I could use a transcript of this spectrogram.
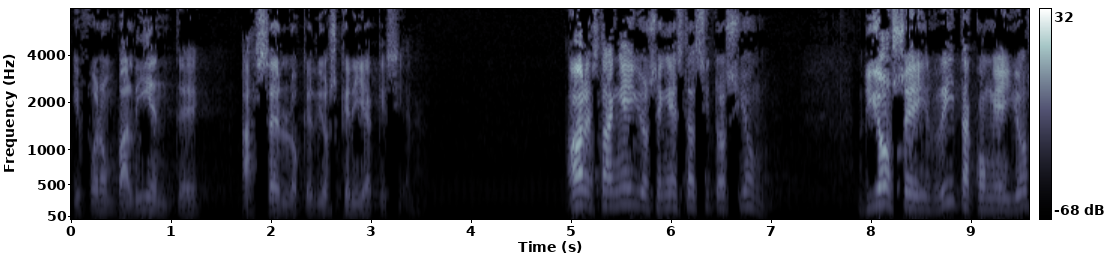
y fueron valientes a hacer lo que Dios quería que hicieran. Ahora están ellos en esta situación. Dios se irrita con ellos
